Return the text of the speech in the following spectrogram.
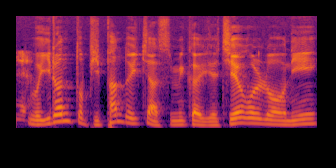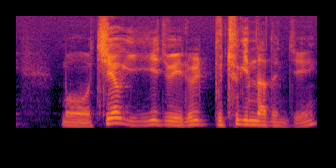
예. 뭐 이런 또 비판도 있지 않습니까? 이제 지역 언론이 뭐 지역 이기주의를 부추긴다든지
